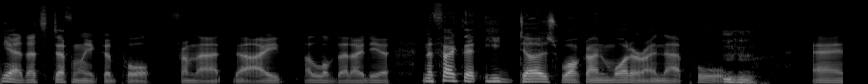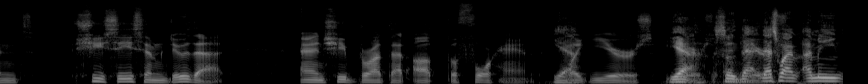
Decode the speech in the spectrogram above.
yeah, that's definitely a good pull from that. Uh, I I love that idea, and the fact that he does walk on water in that pool, mhm. and she sees him do that, and she brought that up beforehand. Yeah. like years. Yeah. years So that years. that's why I mean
